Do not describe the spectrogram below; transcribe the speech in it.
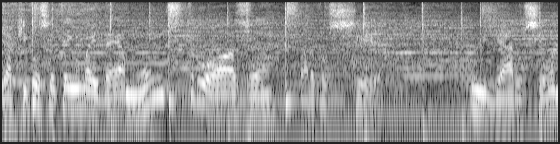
E aqui você tem uma ideia monstruosa para você humilhar o seu amigo.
